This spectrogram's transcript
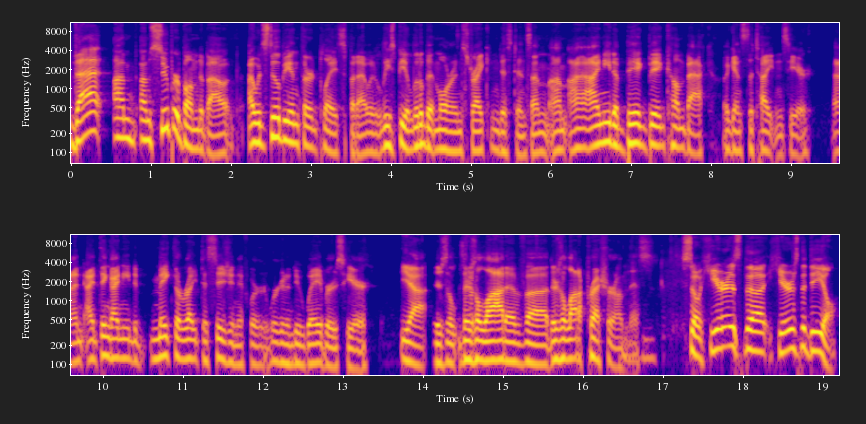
That I'm I'm super bummed about. I would still be in third place, but I would at least be a little bit more in striking distance. I'm, I'm I, I need a big big comeback against the Titans here, and I think I need to make the right decision if we're we're gonna do waivers here. Yeah. There's a there's a lot of uh, there's a lot of pressure on this. So here's the here's the deal.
